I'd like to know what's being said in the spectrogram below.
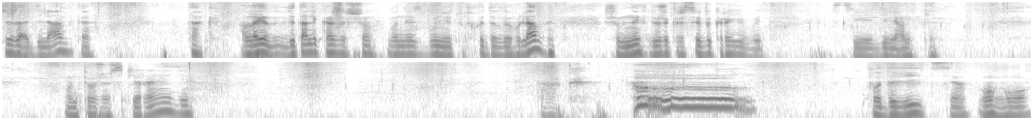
чужа ділянка. Так. Але Віталій каже, що вони з Буні тут ходили гуляли, що в них дуже красивий краєвид з цієї ділянки. Вон теж спіреї. Так. Подивіться, ого.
